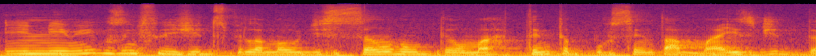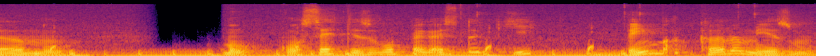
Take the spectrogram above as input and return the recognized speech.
inimigos infligidos pela maldição vão tomar 30% a mais de dano. Bom, com certeza eu vou pegar isso daqui. Bem bacana mesmo.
